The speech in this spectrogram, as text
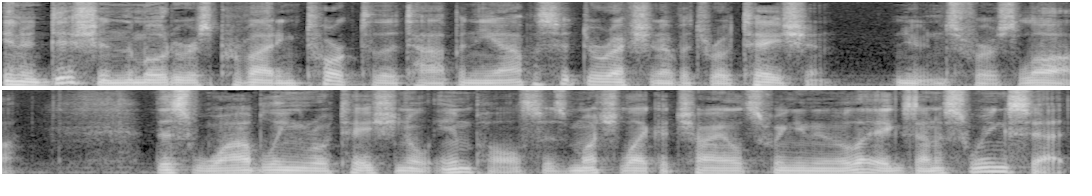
In addition, the motor is providing torque to the top in the opposite direction of its rotation, Newton's first law. This wobbling rotational impulse is much like a child swinging their legs on a swing set.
